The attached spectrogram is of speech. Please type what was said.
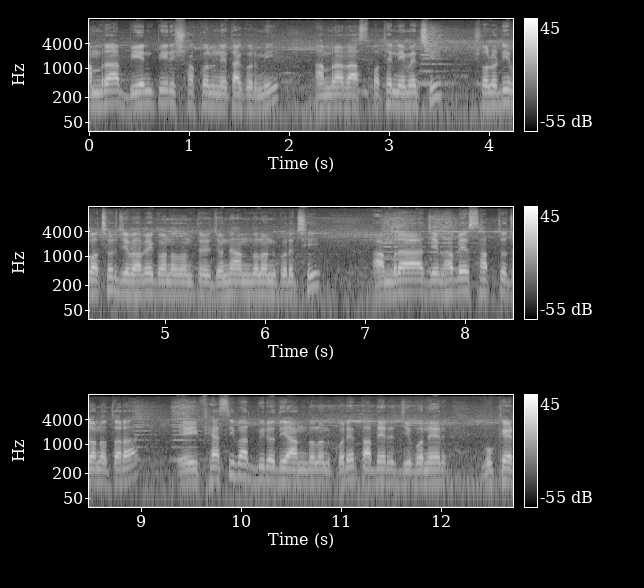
আমরা বিএনপির সকল নেতাকর্মী আমরা রাজপথে নেমেছি। ষোলোটি বছর যেভাবে গণতন্ত্রের জন্য আন্দোলন করেছি, আমরা যেভাবে ছাত্র জনতারা এই ফ্যাসিবাদ বিরোধী আন্দোলন করে তাদের জীবনের বুকের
